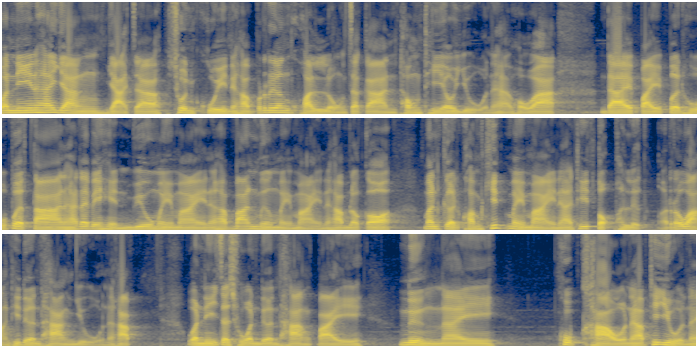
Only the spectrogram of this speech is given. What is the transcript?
วันนี้นะฮะยังอยากจะชวนคุยนะครับเรื่องควันหลงจากการท่องเที่ยวอยู่นะฮะเพราะว่าได้ไปเปิดหูเปิดตานะฮะได้ไปเห็นวิวใหม่ๆนะครับบ้านเมืองใหม่ๆนะครับแล้วก็มันเกิดความคิดใหม่ๆนะที่ตกผลึกระหว่างที่เดินทางอยู่นะครับวันนี้จะชวนเดินทางไปหนึ่งใน หุบเขานะครับที่อยู่ใน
